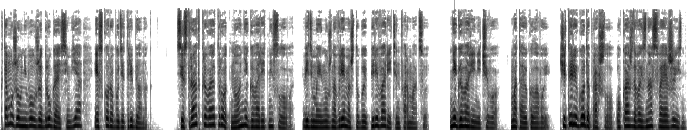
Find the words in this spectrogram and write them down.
К тому же у него уже другая семья, и скоро будет ребенок. Сестра открывает рот, но не говорит ни слова. Видимо, ей нужно время, чтобы переварить информацию. «Не говори ничего», — мотаю головой. «Четыре года прошло, у каждого из нас своя жизнь».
